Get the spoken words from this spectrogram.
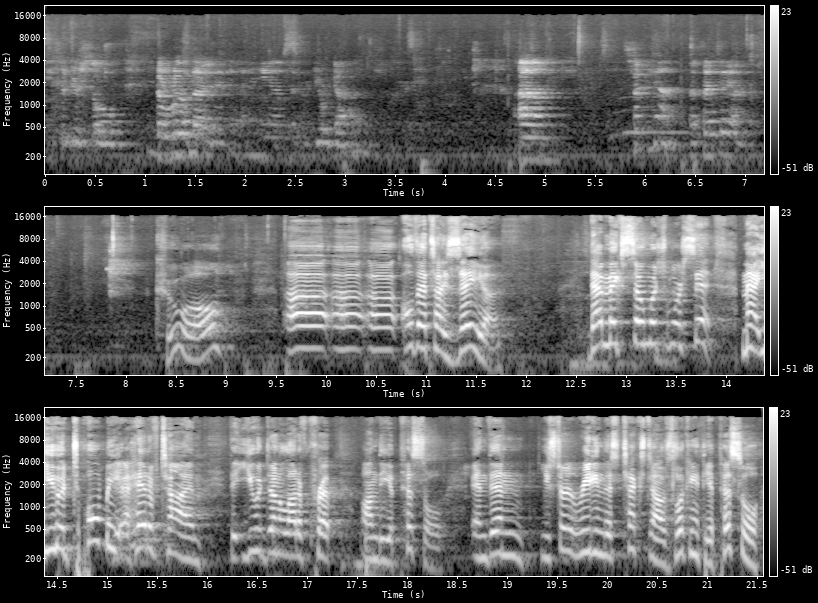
piece of your soul. The that is in the hands of your God. Um, so yeah, that's Isaiah. Cool. Uh, uh, uh, oh, that's Isaiah. That makes so much more sense. Matt, you had told me ahead of time that you had done a lot of prep on the epistle. And then you started reading this text, and I was looking at the epistle,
